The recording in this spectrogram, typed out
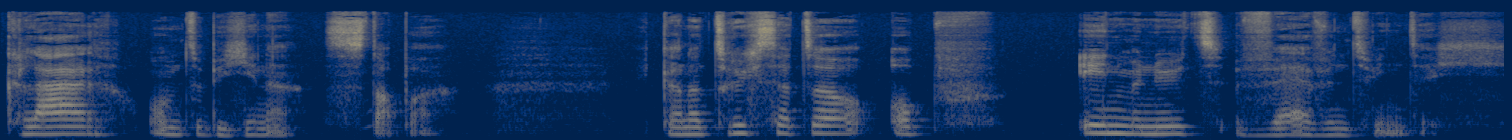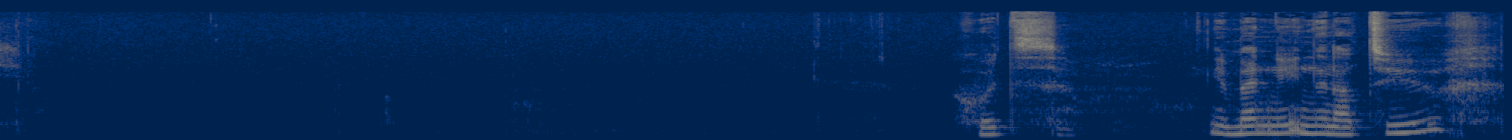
klaar om te beginnen stappen. Ik kan het terugzetten op 1 minuut 25. Goed, je bent nu in de natuur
